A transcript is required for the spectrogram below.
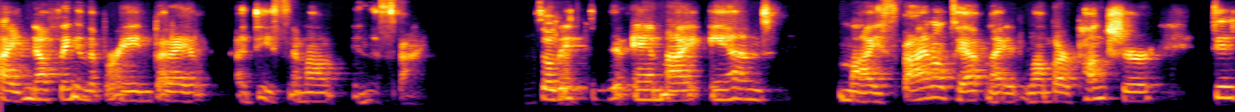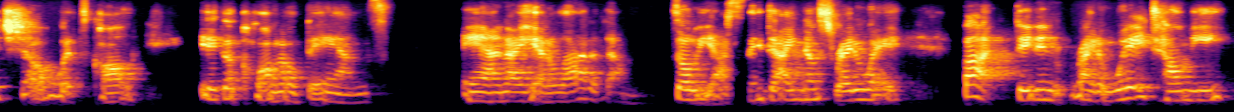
I had nothing in the brain, but I had a decent amount in the spine. So they did, and my and my spinal tap, my lumbar puncture, did show what's called clonal bands, and I had a lot of them. So yes, they diagnosed right away, but they didn't right away tell me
